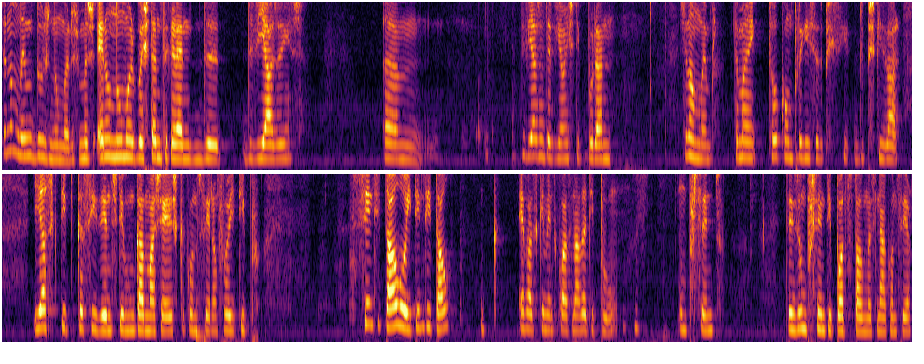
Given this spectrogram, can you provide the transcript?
Já não me lembro dos números, mas era um número bastante grande de, de viagens um, de viagens de aviões, tipo, por ano. Já não me lembro. Também estou com preguiça de, de pesquisar. E acho que, tipo, que acidentes, tipo, um bocado mais sérios que aconteceram foi, tipo, cento e tal ou 80 e tal. É basicamente quase nada, tipo, 1%. Tens 1% de hipótese de alguma cena acontecer.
